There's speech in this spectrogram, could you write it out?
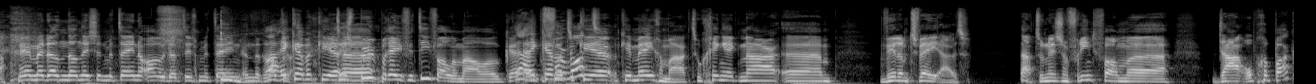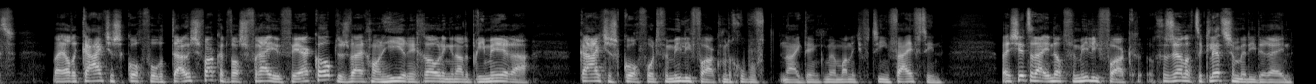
Nee, maar dan, dan is het meteen, oh, dat is meteen een Nou, rad. ik heb een keer. het is puur preventief allemaal ook. Hè? Ja, En ik heb het een wat? keer, een keer meegemaakt. Toen ging ik naar ehm, Willem II uit. Nou, toen is een vriend van me daar opgepakt. Wij hadden kaartjes gekocht voor het thuisvak. Het was vrije verkoop. Dus wij gewoon hier in Groningen naar de Primera. Kaartjes gekocht voor het familievak. Met een groep of, nou ik denk met een mannetje van 10, 15. Wij zitten daar in dat familievak. Gezellig te kletsen met iedereen.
